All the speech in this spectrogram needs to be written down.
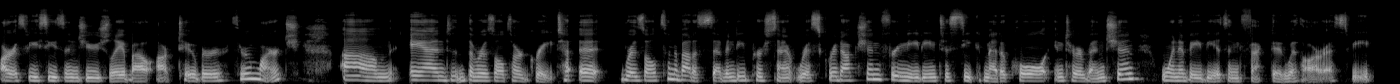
RSV season is usually about October through March, um, and the results are great. It results in about a 70% risk reduction for needing to seek medical intervention when a baby is infected with RSV.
